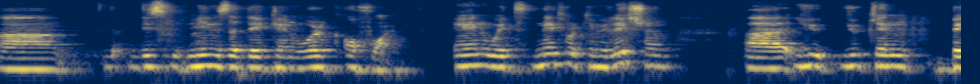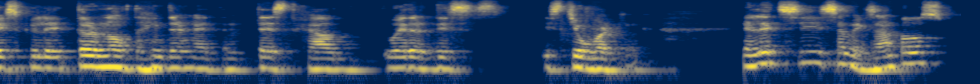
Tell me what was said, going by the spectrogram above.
uh, this means that they can work offline. And with network emulation, uh, you, you can basically turn off the internet and test how whether this is still working. And let's see some examples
